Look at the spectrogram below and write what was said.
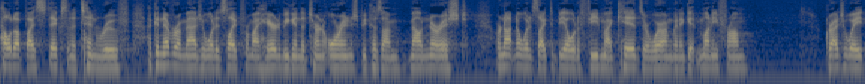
held up by sticks and a tin roof. I could never imagine what it's like for my hair to begin to turn orange because I'm malnourished, or not know what it's like to be able to feed my kids or where I'm going to get money from. Graduate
